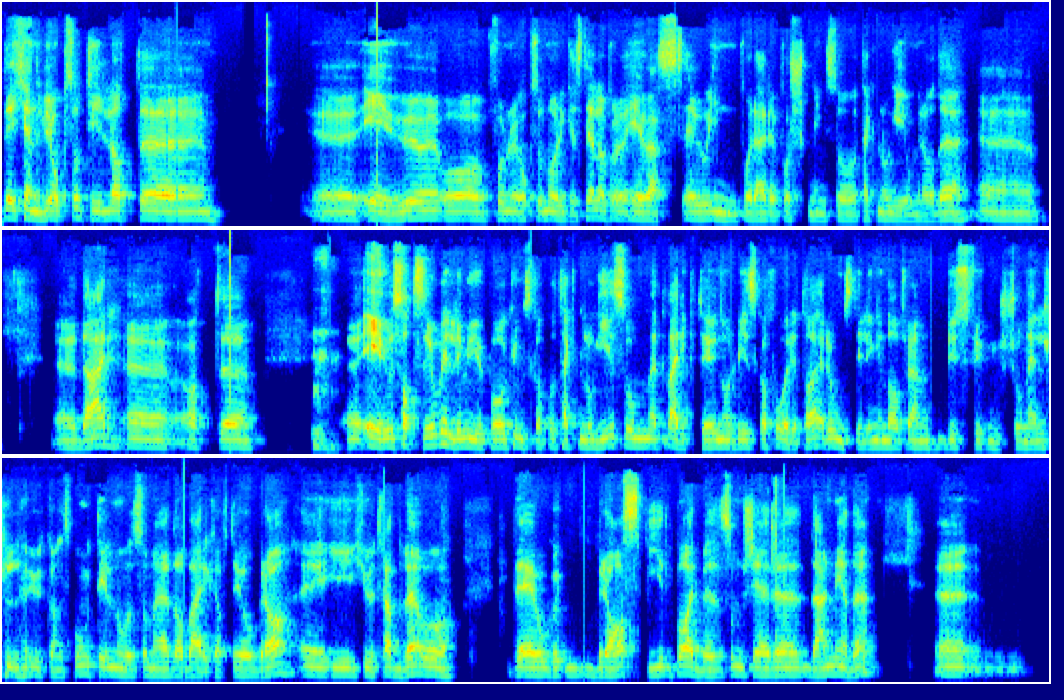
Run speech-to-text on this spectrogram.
det, kjenner vi også til at eh, EU og for også Norges del, for EØS er jo innenfor dette forsknings- og teknologiområdet eh, eh der. Eh, at EU eh, e satser jo veldig mye på kunnskap og teknologi som et verktøy når de skal foreta omstillingen da fra en dysfunksjonell utgangspunkt til noe som er da bærekraftig og bra eh, i 2030. Og det er jo bra speed på arbeidet som skjer eh, der nede.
